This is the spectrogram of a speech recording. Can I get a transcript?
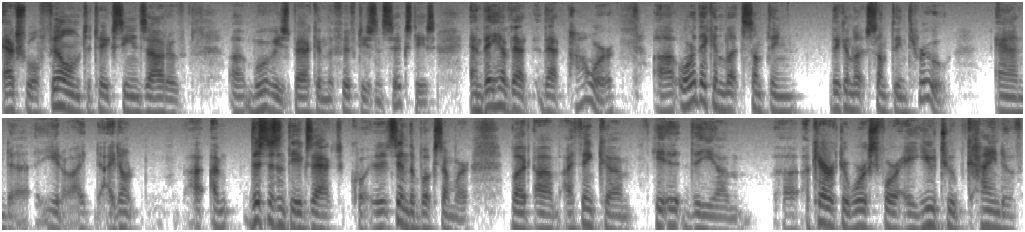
actual film to take scenes out of. Movies back in the 50s and 60s, and they have that that power, or they can let something they can let something through, and you know I I don't I, I'm, this isn't the exact quote. It's in the book somewhere, but um, I think um, he, the um, uh, a character works for a YouTube kind of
